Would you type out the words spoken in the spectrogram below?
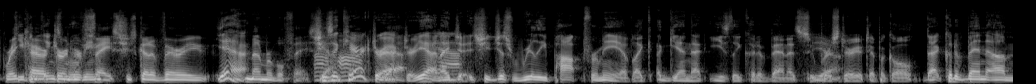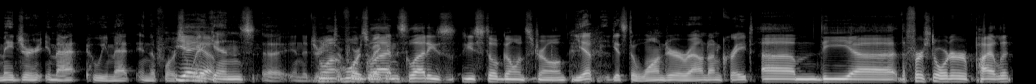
great character in her face. She's got a very Yeah. memorable face. She's a character Yeah. actor, yeah, and I ju- she just really popped for me. Of like, again, that easily could have been a super Yeah. stereotypical. That could have been um, Major Ematt, who we met in the Force Yeah, yeah. Awakens, uh, in the Journey Well, to well, Force glad, Awakens. glad he's he's still going strong. Yep, he gets to wander around on Crait. Um, the uh, the first order pilot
